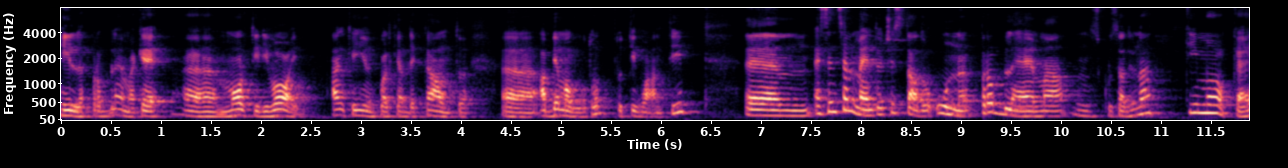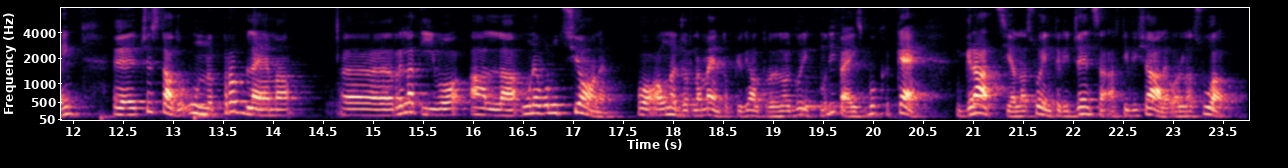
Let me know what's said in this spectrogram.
il problema che eh, molti di voi, anche io in qualche ad account, eh, abbiamo avuto, tutti quanti, ehm, essenzialmente c'è stato un problema, mm, scusate un attimo, ok, eh, c'è stato un problema eh, relativo a un'evoluzione o a un aggiornamento più che altro dell'algoritmo di Facebook che grazie alla sua intelligenza artificiale o alla sua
